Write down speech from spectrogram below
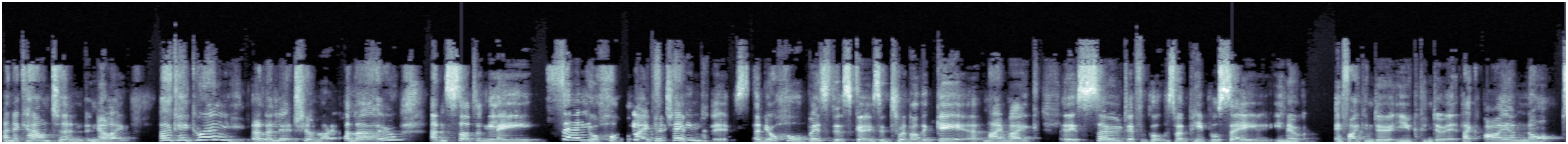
an accountant. And you're like, okay, great. And I literally I'm like, hello. And suddenly Same. your whole life changes and your whole business goes into another gear. And I'm like, it's so difficult because when people say, you know, if I can do it, you can do it. Like I am not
